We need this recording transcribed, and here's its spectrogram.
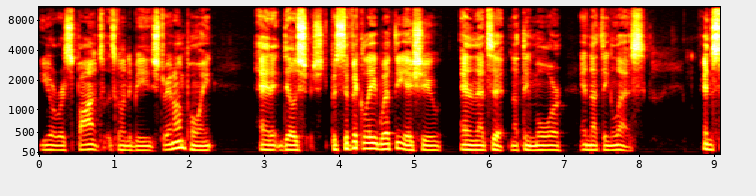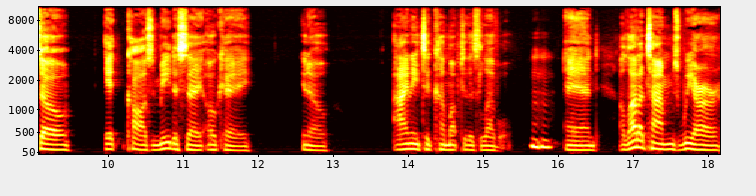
your response is going to be straight on point and it deals specifically with the issue and that's it. Nothing more and nothing less. And so it caused me to say, okay, you know, I need to come up to this level. hmm And a lot of times we are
